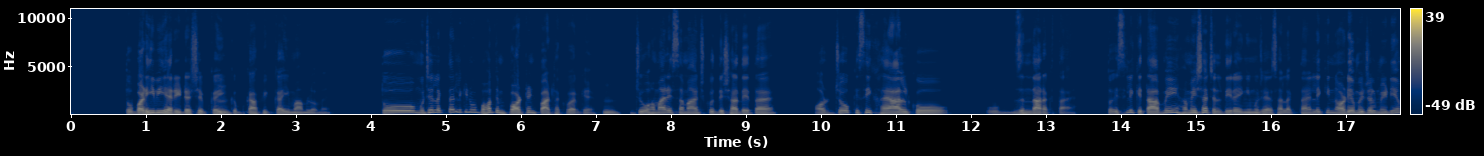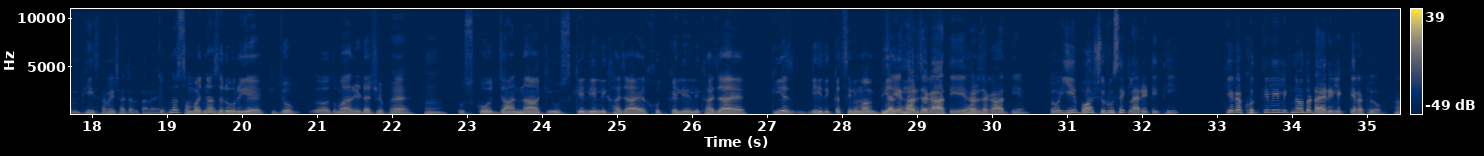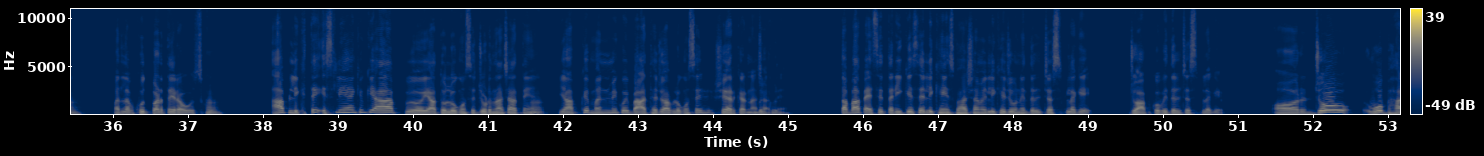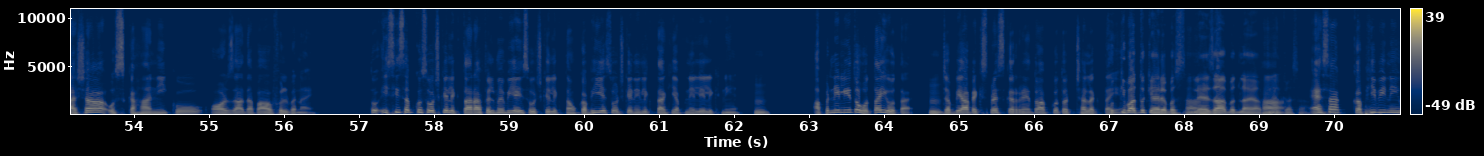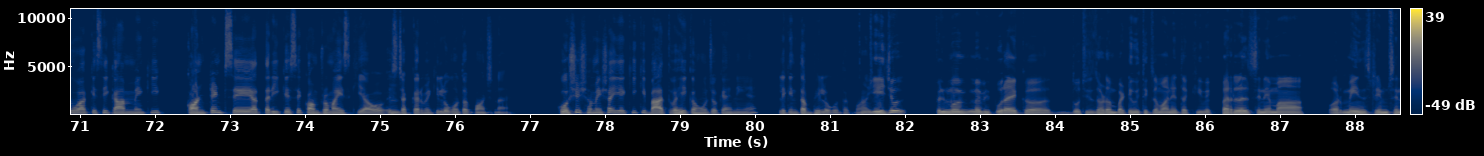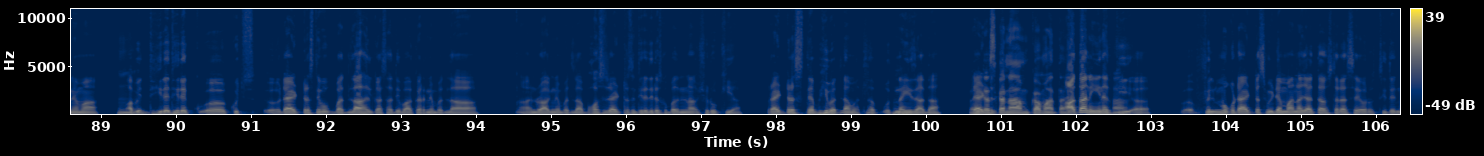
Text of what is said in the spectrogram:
तो बढ़ी भी है रीडरशिप कई हुँ, काफ़ी कई मामलों में। तो मुझे लगता है लेकिन वो बहुत इम्पोर्टेंट पाठक वर्ग है, हुँ। जो हमारे समाज को दिशा देता है और जो किसी ख़्याल को ज़िंदा रखता है। तो इसलिए किताबें हमेशा चलती रहेंगी मुझे ऐसा लगता है, लेकिन ऑडियो विजुअल मीडियम भी हमेशा चलता रहेगा। कितना समझना ज़रूरी है कि जो तुम्हारा रीडरशिप है, उसको जानना कि उसके लिए लिखा जाए, खुद के लिए लिखा जाए कि ये यही दिक्कत सिनेमा में भी आती ये है हर जगह आती है ये हर। जगह आती है तो ये बहुत शुरू से क्लैरिटी थी कि अगर खुद के लिए लिखना हो तो डायरी लिख के रख लो। हाँ। मतलब खुद पढ़ते रहो उसको। हाँ। आप लिखते इसलिए हैं क्योंकि आप या तो लोगों से जुड़ना चाहते हैं हाँ। या आपके मन में कोई बात है जो आप लोगों से शेयर करना चाहते हैं। तब आप ऐसे तरीके से लिखें इस भाषा में लिखें जो उन्हें दिलचस्प लगे जो आपको भी दिलचस्प लगे। और जो वो भाषा उस कहानी को और ज़्यादा पावरफुल बनाए। तो इसी सबको सोच के लिखता रहा। फ़िल्में भी यही सोच के लिखता हूँ। कभी ये सोच के नहीं लिखता कि अपने लिए लिखनी है। अपने लिए तो होता ही होता है। जब भी आप एक्सप्रेस कर रहे हैं तो आपको तो अच्छा लगता ही की बात तो कह रहे बस हाँ। लहजा बदला है आपने हाँ। सा ऐसा कभी भी नहीं हुआ किसी काम में कि कंटेंट से या तरीके से कॉम्प्रोमाइज किया हो इस। चक्कर में कि लोगों तक पहुँचना है कोशिश हमेशा ये की कि बात वही कहूँ जो कहनी है लेकिन तब भी लोगों तक हाँ यही जो फ़िल्मों में भी पूरा एक दो चीज़ धड़म बटी हुई थी जमाने तक कि एक पैरेलल सिनेमा और मेन स्ट्रीम सिनेमा अभी धीरे धीरे कुछ डायरेक्टर्स ने वो बदला हल्का सा दिवाकर ने बदला अनुराग ने बदला बहुत से डायरेक्टर्स ने धीरे धीरे उसको बदलना शुरू किया। राइटर्स ने भी बदला मतलब उतना ही हम्म। ज़्यादा। राइटर्स का नाम कम आता है। आता नहीं है ना हाँ। कि फ़िल्मों को डायरेक्टर्स मीडियम माना जाता है उस तरह से और सीधे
